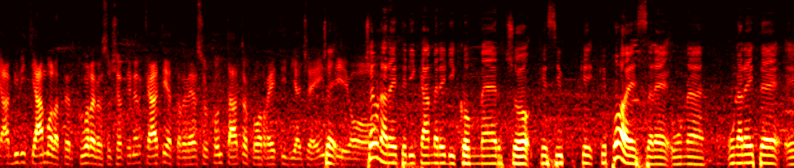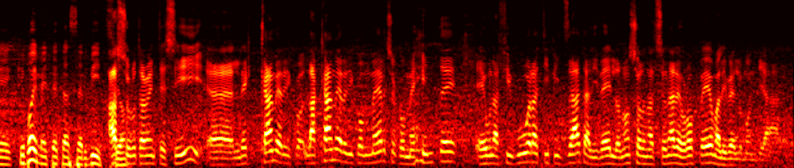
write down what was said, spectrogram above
abilitiamo l'apertura verso certi mercati attraverso il contatto con reti di agenti. C'è, c'è una rete di camere di commercio che, si, che, che può essere un una rete eh, che voi mettete a servizio? Assolutamente sì, eh, camere, la Camera di Commercio come ente è una figura tipizzata a livello non solo nazionale europeo ma a livello mondiale.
